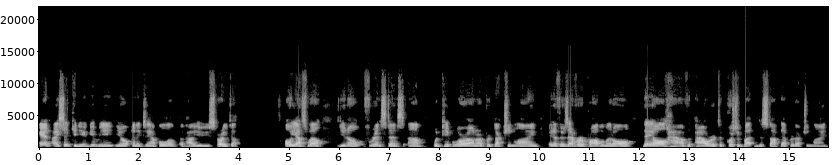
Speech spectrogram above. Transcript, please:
And I said, can you give me, you know, an example of, of how you use storytelling? Oh, yes. Well, you know, for instance, um, when people are on our production line, and if there's ever a problem at all, they all have the power to push a button to stop that production line,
